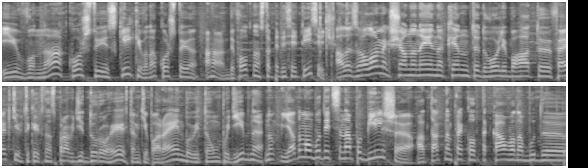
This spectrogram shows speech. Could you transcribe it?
І вона коштує скільки? Вона коштує. Ага, дефолт на 150 тисяч. Але загалом, якщо на неї накинути доволі багато ефектів, таких насправді дорогих, там, типа Rainbow і тому подібне. Ну, я думав, буде ціна побільше. А так, наприклад, така вона буде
